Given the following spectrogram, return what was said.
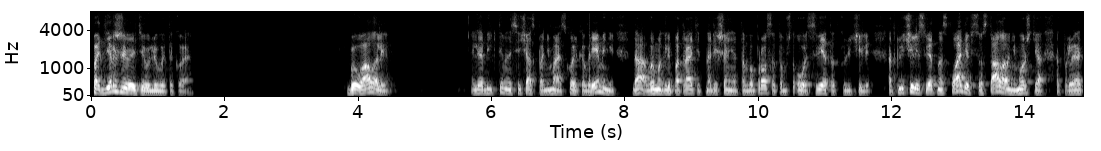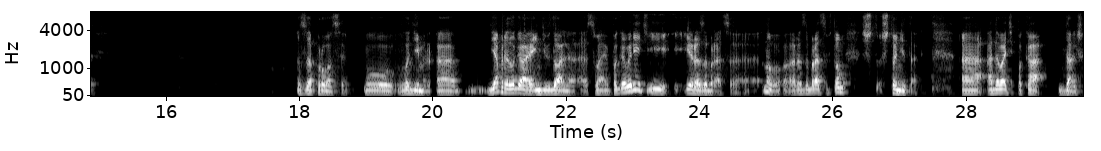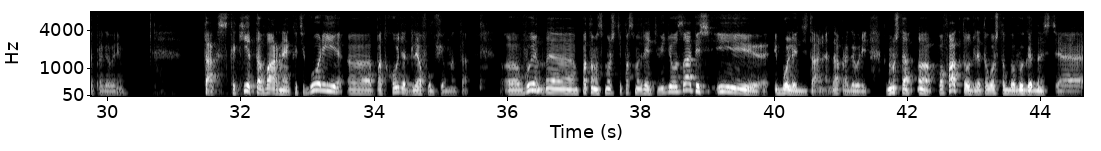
Поддерживаете ли вы такое? Бывало ли? Или объективно сейчас, понимая, сколько времени, да, вы могли потратить на решение этого вопроса о том, что, ой, свет отключили. Отключили свет на складе, все стало, вы не можете отправлять запросы. О, Владимир, а, я предлагаю индивидуально э, с вами поговорить и, и разобраться, ну, разобраться в том, что, что не так. А давайте пока дальше проговорим. Так, какие товарные категории э, подходят для фулфилмента? Э, вы э, потом сможете посмотреть видеозапись и, и более детально да, проговорить. Потому что э, по факту для того, чтобы выгодность э,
